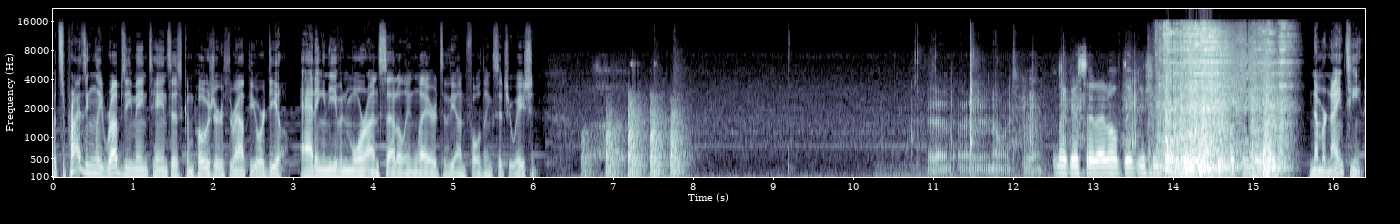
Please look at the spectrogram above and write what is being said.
But surprisingly, Rubzy maintains his composure throughout the ordeal, adding an even more unsettling layer to the unfolding situation. I don't, I don't know what to do. Like I said, I don't think you should go fucking bed. Number 19,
